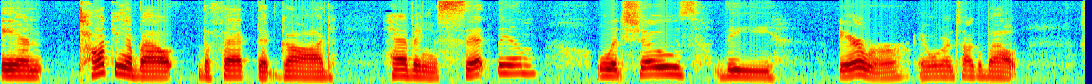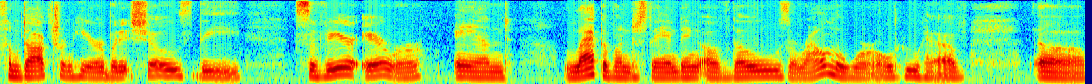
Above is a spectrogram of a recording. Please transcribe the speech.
And talking about the fact that God having set them, well, it shows the error, and we're going to talk about some doctrine here, but it shows the severe error and lack of understanding of those around the world who have uh,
